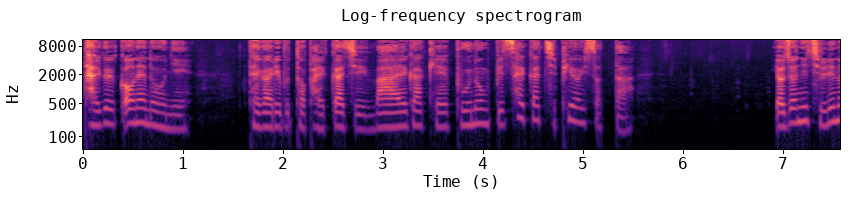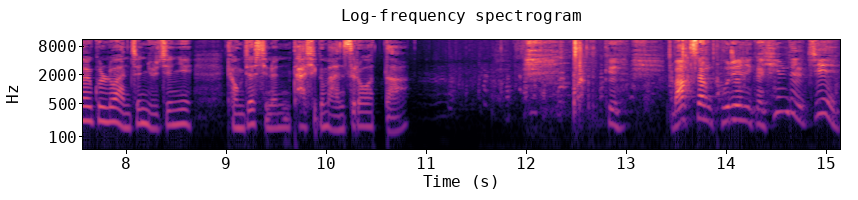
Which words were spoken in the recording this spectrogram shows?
닭을 꺼내 놓으니 대가리부터 발까지 말갛게 분홍빛 살갗이 피어 있었다. 여전히 질린 얼굴로 앉은 유진이 경자 씨는 다시금 안쓰러웠다. 그 막상 보려니까 힘들지?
